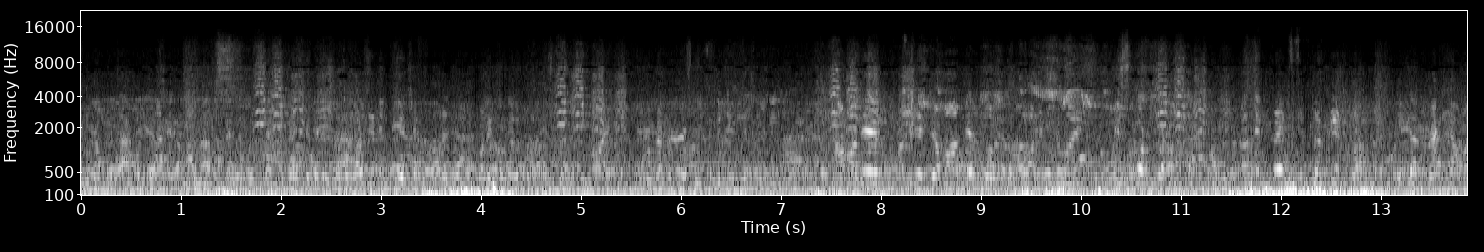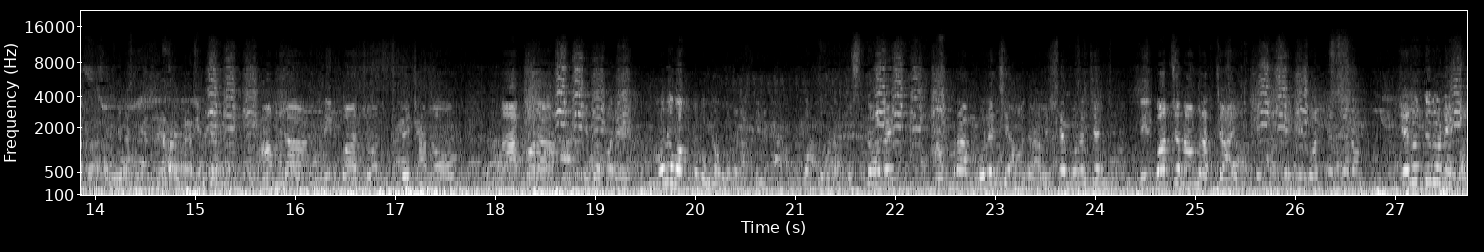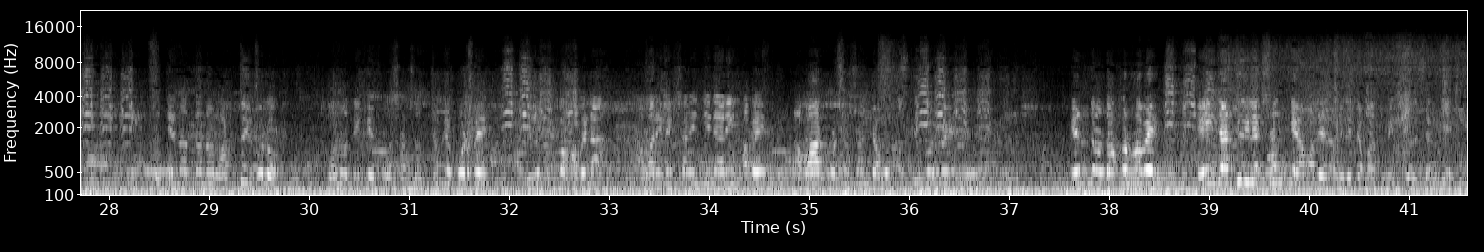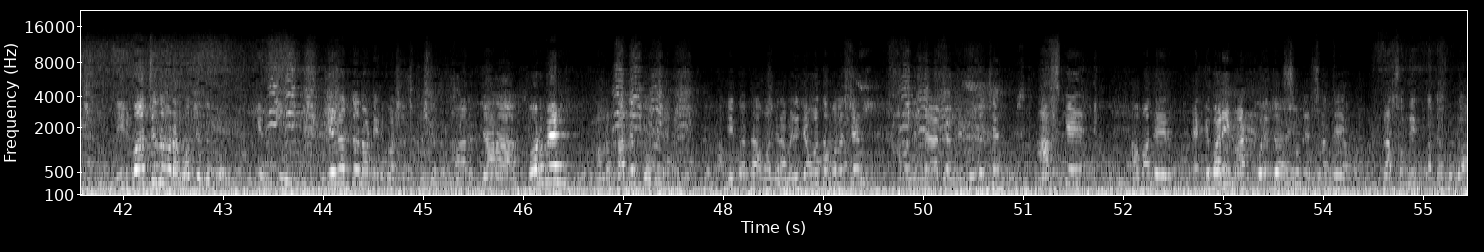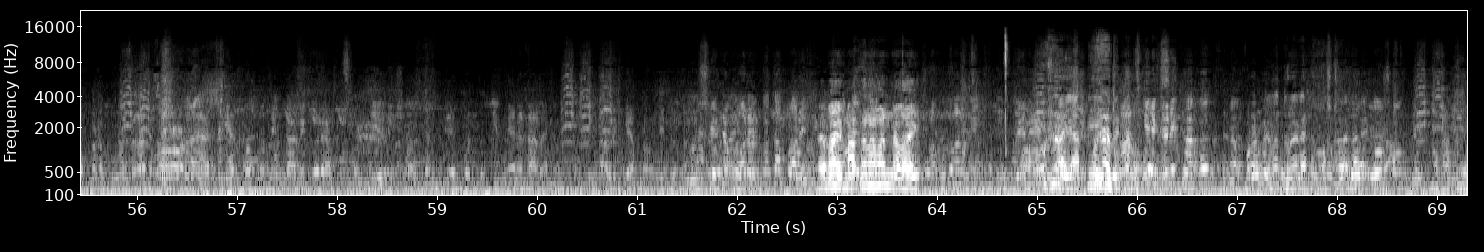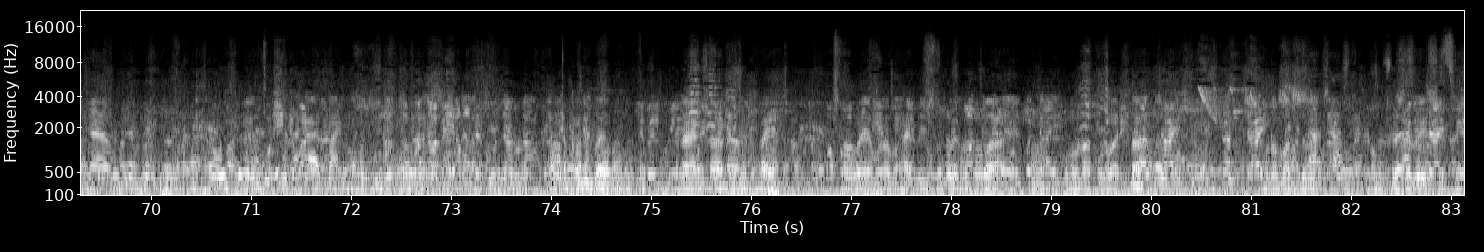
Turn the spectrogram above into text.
দিয়েছেন। পলিটিক্যাল প্রস্তুতি আমাদের আমাদের জামাতের অনেক সময় মিসকোট করা ইন্টারপ্রেট করা এটার ব্যাখ্যা আমাদের আমরা নির্বাচন বেছানো না করা এ ব্যাপারে কোনো বুঝতে হবে। আমরা বলেছি, আমাদের আমির সাহেব বলেছেন, নির্বাচন আমরা চাই, কিন্তু সেই নির্বাচন যেন যেন তেন নির্বাচন যেন তেন অর্থই হলো, কোনো দিকে প্রশাসন ঝুঁকে পড়বে নিরপেক্ষ হবে না, আবার ইলেকশন ইঞ্জিনিয়ারিং হবে, আবার প্রশাসন জবরদস্তি করবে, কেন্দ্র দখল হবে। এই জাতীয় ইলেকশনকে আমাদের আমির জামাত ফিল করেছেন যে নির্বাচন আমরা হতে দেবো, কিন্তু যেন তেন নির্বাচন হতে দেবো আর যারা করবেন, আমরা তাদের করবেন এই কথা আমাদের আমির জামাতও বলেছেন, আমাদের ন্যায় আমি বলেছেন। আজকে আমাদের একেবারেই মাঠ পরিদর্শনের সাথে প্রাসঙ্গিক কথাগুলো আপনারা বলে দাবি করে আসছেন সরকার পদ্ধতি মেনে না নেয় তাহলে কি আপনারা সেটা পরের কথা পরে। ভাই মাথা নামান না ভাই। ভাই আপনি এখানে থাকুক ধরে রাখা কষ্ট হয় না? এই যে দাবি আমাদের সবাই আমরা ভাই ভাই সবাই হয়তো বা কোনো না কোনো একটা গণমাধ্যমের অংশ হিসেবে এসেছে।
